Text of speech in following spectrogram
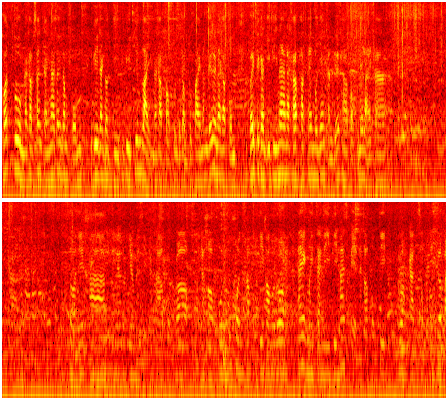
คอสตูมนะครับช่างแต่งหน้าช่างทำผมพี่ๆนักดนตรีพี่ๆทีมไหลนะครับขอบคุณทุกกรรมทุกไฟน้ำเด้อนะครับผมไว้เจอกันอีพีหน้านะครับพักแทนบนยังกันเด้อครับขอบคุณหลายๆครับ สวัสดีครับน้องแอนโตเกียวเมสินะครับ ผมก็อยากขอบคุณทุกคนครับที่เข้ามาร่วมให้กำลังใจใน EP 51นะครับผมที่ร่วมกันสมทบเพื่อไป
